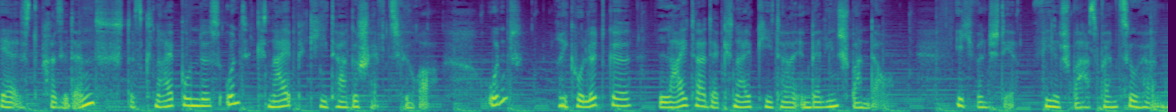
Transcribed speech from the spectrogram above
er ist Präsident des Kneippbundes und Kneip-Kita-Geschäftsführer. Und Rico Lüttke, Leiter der Kneip-Kita in Berlin-Spandau. Ich wünsche dir viel Spaß beim Zuhören.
